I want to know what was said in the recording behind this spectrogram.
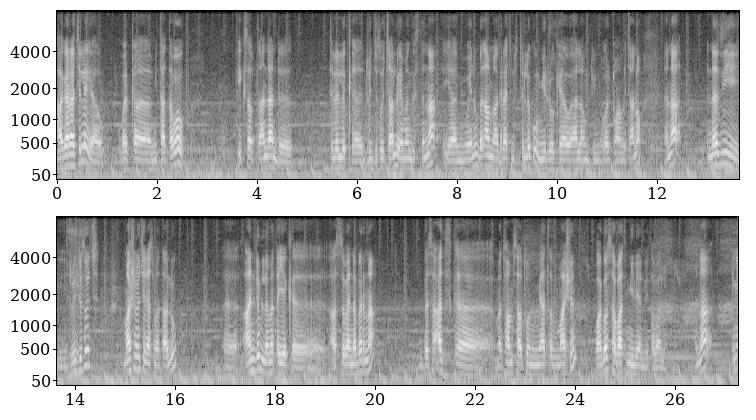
ሀገራችን ላይ ያው ወርቅ የሚታጠበው except አንዳንድ ትልልቅ ድርጅቶች አሉ። የመንግስትና ወይንም በጣም ሀገራችን ውስጥ ትልቁ ሚድሮክ የአላሙዲን ወርቅ ማምረቻ ነው። እና እነዚህ ድርጅቶች ማሽኖችን ያስመጣሉ። አንድም ለመጠየቅ አስበን ነበርና በሰዓት ከ150 ቶን የሚያጥብ ማሽን ዋጋው 7 ሚሊዮን የተባለ እና እኛ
